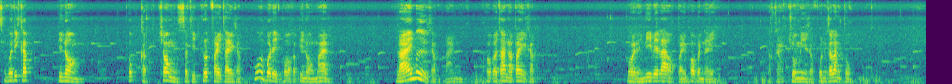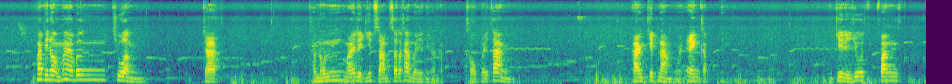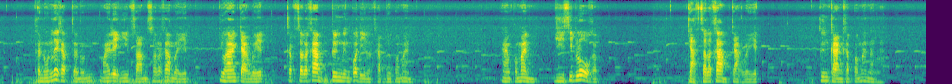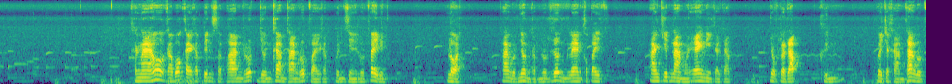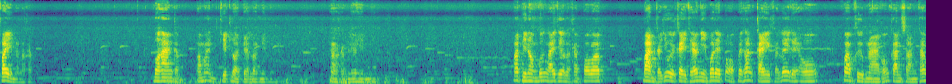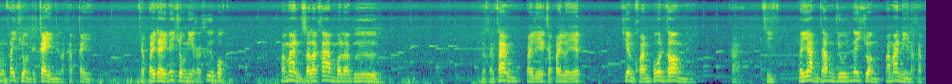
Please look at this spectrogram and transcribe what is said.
สวัสดีครับ พี่น้อง พบกับช่องสถิตรถไฟไทยครับโอ้บ่ได้พอกับพี่น้องมาก หลายมือครับหลายมือขอประทานอภัยครับบ่ได้มีเวลาออกไปพ่อปันใดแล้วก็ช่วงนี้ครับฝนกำลังตกพาพี่น้องมาเบิ่งช่วงจากถนนหมายเลขยี่สามสารคามร้อยนี่แหละครับ เข้าไปทาง อ่างเก็บน้ำห้วยแองครับเมื่อกี้นี่อยู่ฟังถนนเลยครับ ถนนหมายเลขยี่สามสารคามร้อยเอ็ดอยู่ห่างจากร้อยเอ็ดกับสารคามกึ่งหนึ่งพอดีแหละครับ โดยประมาณห่างประมาณยี่สิบโลครับ จากสารคามจากร้อยเอ็ดกึ่งกลางครับประมาณนั้นแหละ ข้างหน้าเขากับบอกไกลครับเป็นสะพานรถยนต์ข้ามทางรถไฟครับเพิ่นเสียรถไฟเป็นหลอดทางรถยนต์ครับรถยนต์แลนเข้าไปอ่างเก็บน้ำหอยแองนี่ก็จะยกระดับขึ้นเพื่อจะขามทางรถไฟนั่นแหละครับบ่ห่างครับประมาณเจ็ดร้อยแปดร้อยเมตรนี่นั่นแหละครับเลี้ยวเห็นอยู่มาพี่น้องเบื้องหลายเทือแล้วครับ เพราะว่า บ้านก็อยู่ใกล้แถวนี้บ่ได้ออกไปทางไกลก็เลยได้เอาความคืบหน้าของการสั่งทางรถไฟช่วงใกล้ๆนี่แหละครับใกล้จะไปได้ในช่วงนี้ก็คือบอกประมาณสารคามบรบือแล้วก็ทั้งไปเลกับไปเลยเอ็ดเชียงขวัญโพ้นท่องนี่ค่ะสิพยายามทำอยู่ในช่วงประมาณนี้แหละครับ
